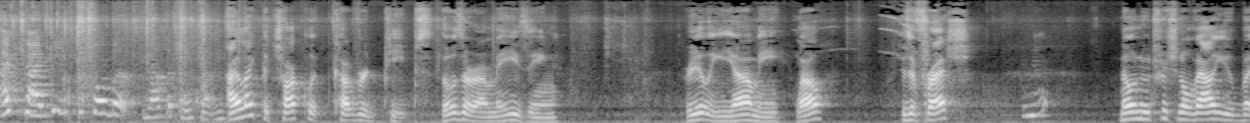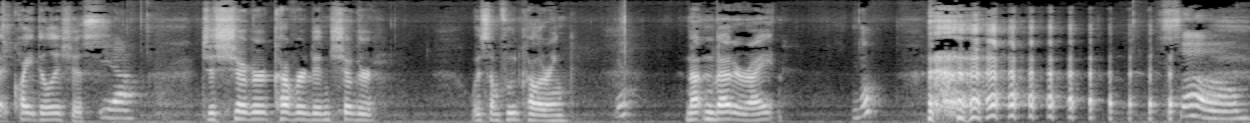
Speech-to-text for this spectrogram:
I've tried peeps before, but not the pink ones. I like the chocolate covered peeps. Those are amazing. Really yummy. Well, is it fresh? Mhm. No nutritional value, but quite delicious. Yeah. Just sugar covered in sugar with some food coloring. Yeah. Nothing better, right? Nope. So,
